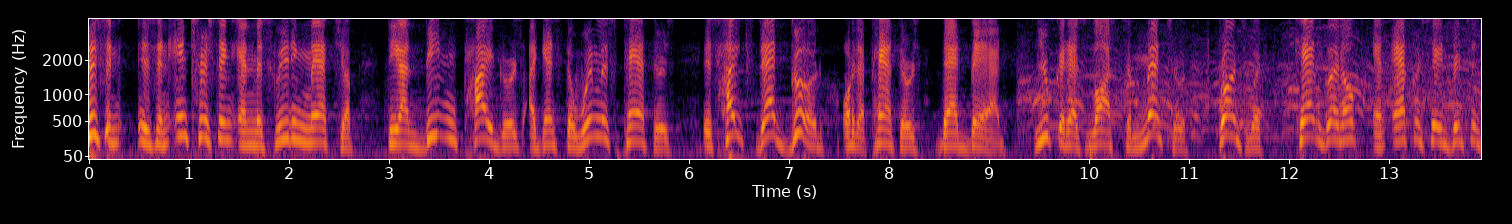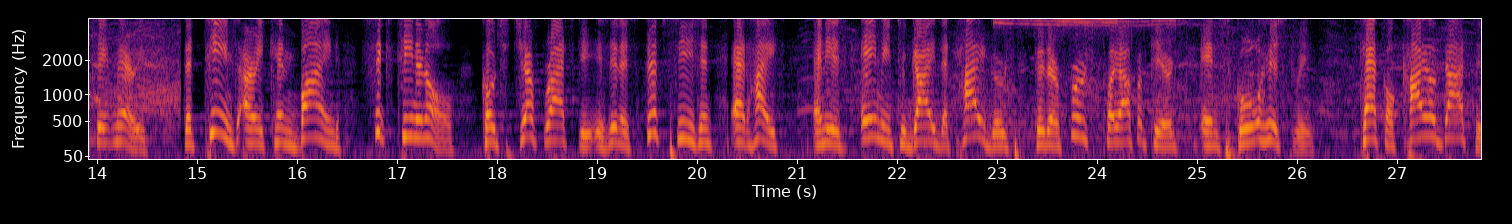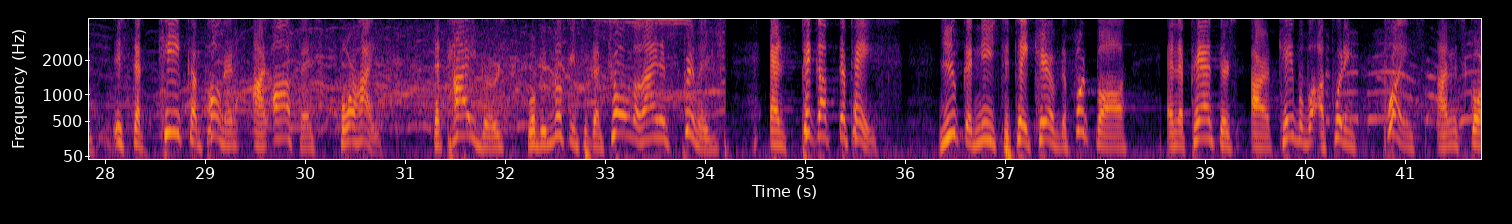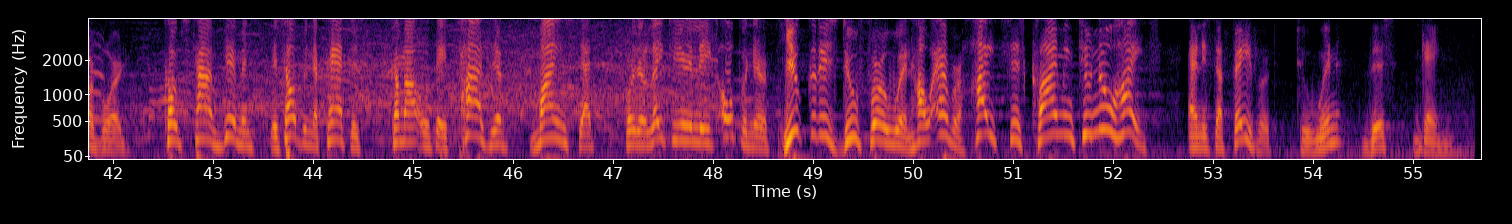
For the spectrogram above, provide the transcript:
This is an interesting and misleading matchup. The unbeaten Tigers against the winless Panthers. Is Heights that good or the Panthers that bad? Euclid has lost to Mentor, Brunswick, Canton Glen Oak, and Akron St. Vincent St. Mary. The teams are a combined 16 and 0. Coach Jeff Rotsky is in his fifth season at Heights, and he is aiming to guide the Tigers to their first playoff appearance in school history. Tackle Kyle Dotson is the key component on offense for Heights. The Tigers will be looking to control the line of scrimmage and pick up the pace. Euclid needs to take care of the football, and the Panthers are capable of putting points on the scoreboard. Coach Tom Gibbons is hoping the Panthers come out with a positive mindset for their Lake Erie League opener. Euclid is due for a win. However, Heights is climbing to new heights and is the favorite to win this game.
